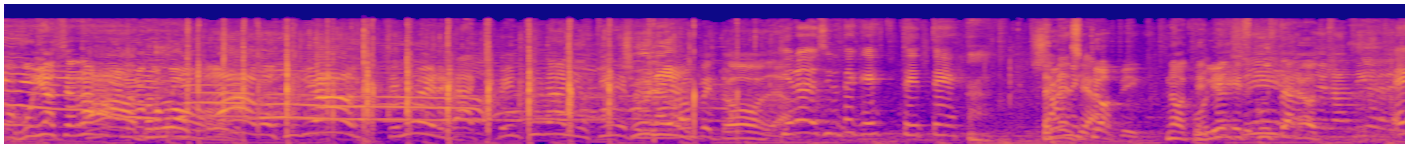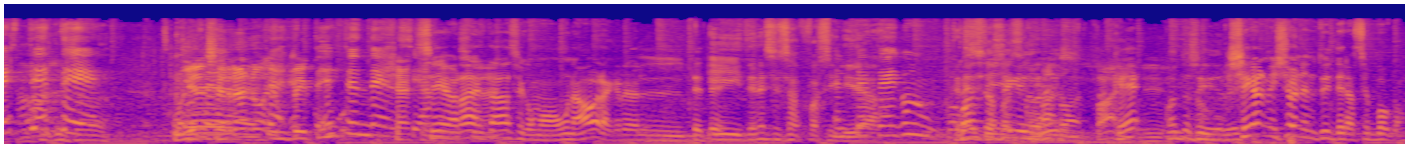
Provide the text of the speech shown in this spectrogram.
con Julián Serrano. Ah, no, perdón. ¡Vamos, Julián! Se muere. 21 años tiene, pero la rompe toda. Quiero decirte que es TT. Trending topic. No, te, Julián, es Justarot. Es TT. Julián Serrano en Es- PQ. Es tendencia. Sí, de verdad, estaba hace como una hora, creo, el TT. Y tenés esa El facilidad. TT con... ¿Cuántos seguidores? ¿Qué? ¿Cuántos seguidores? Llega al millón en Twitter hace poco.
